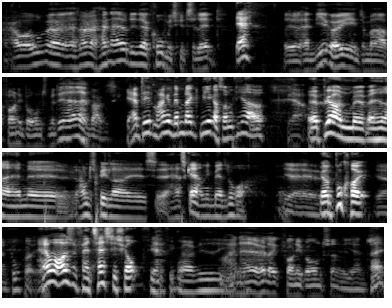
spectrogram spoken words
Han, var altså, han er jo det der komiske talent. Ja. Øh, Han virker jo ikke en, som har funny bones, men det havde han faktisk. Ja, det er mange af dem, der ikke virker som. De har jo Ja, øh, Bjørn med, hvad hedder han, øh, ham der spiller øh, herr Skjern i Matador. Ja, øh, Jørgen Bukhøj. ja, en bukhøj. Han var også fantastisk sjov, fik, Ja. fik man at vide. Og han havde jo heller ikke funny bones sådan i hans. Nej.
